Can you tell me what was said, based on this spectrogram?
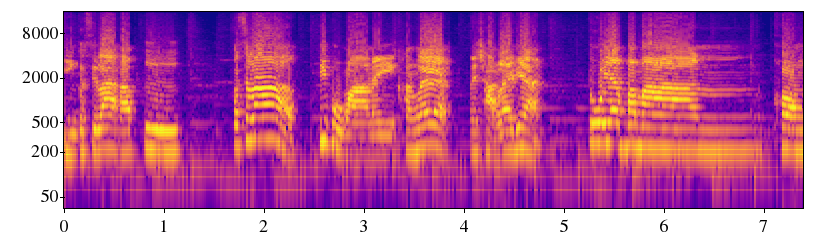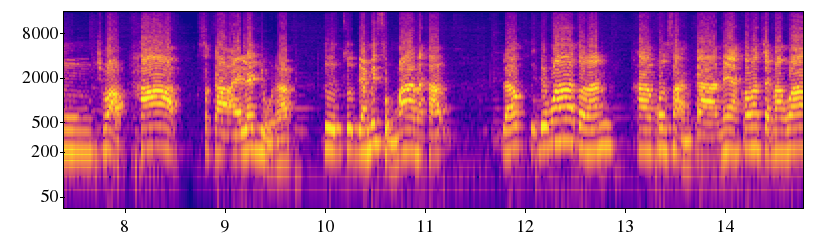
ยิงก็ซิล่าครับ คือก็ซิล่าที่โผล่มาในครั้งแรกในฉากแรกเนี่ย ตัวยังประมาณคองฉบับภาคสกาไอแลนด์อยู่นะครับ คือยังไม่สูงมากนะครับ แล้วเรียกว่าตอนนั้นทางคนสั่งการเนี่ยก็มั่นใจมากว่า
